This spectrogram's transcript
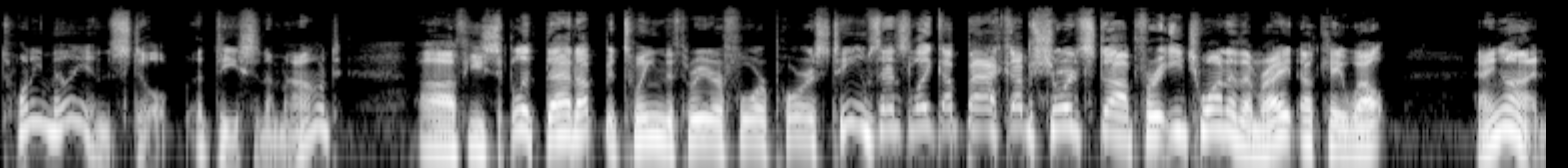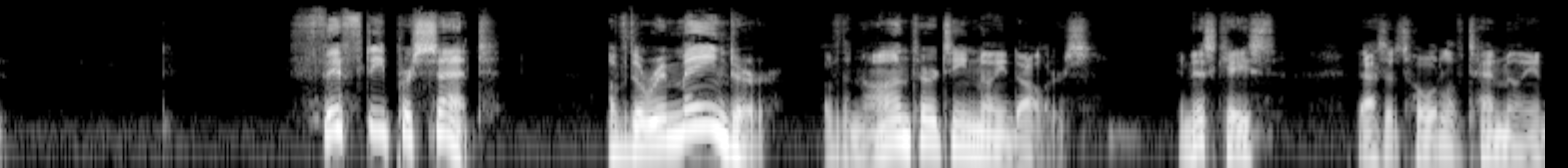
20 million is still a decent amount. Uh, if you split that up between the three or four poorest teams, that's like a backup shortstop for each one of them, right? Okay, well, hang on. 50% of the remainder of the non $13 million, in this case, that's a total of $10 million,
